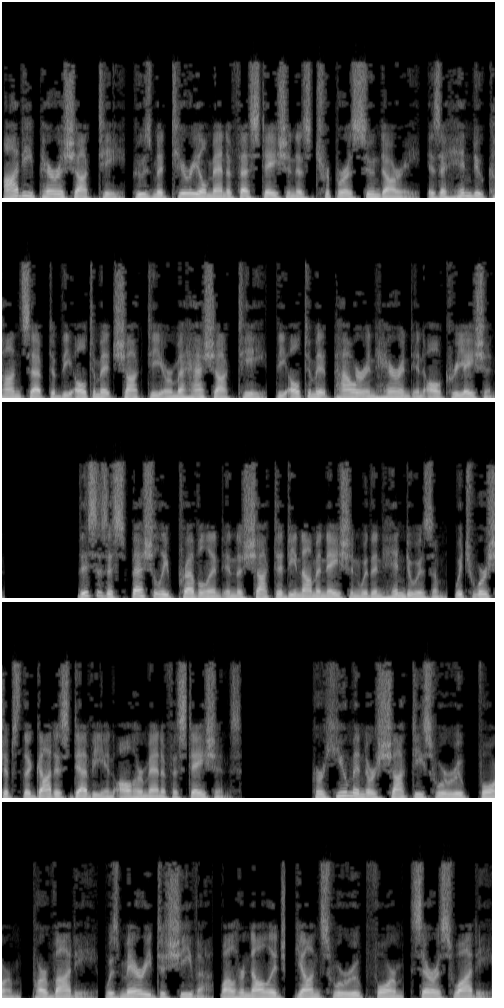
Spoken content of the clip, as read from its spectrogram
Adi Parashakti, whose material manifestation is Tripura Sundari, is a Hindu concept of the ultimate Shakti or Mahashakti, the ultimate power inherent in all creation. This is especially prevalent in the Shakta denomination within Hinduism, which worships the goddess Devi in all her manifestations. Her human or Shakti Swarup, form, Parvati, was married to Shiva, while her knowledge, Gyan Swarup form, Saraswati,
